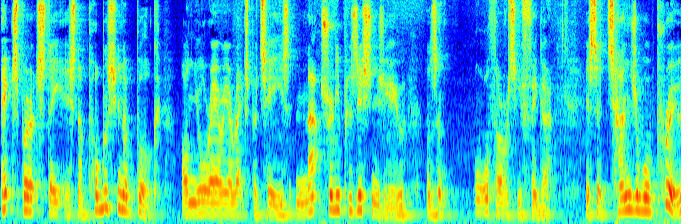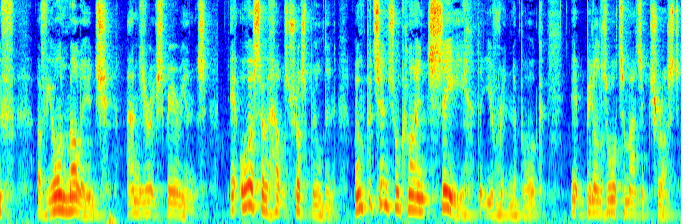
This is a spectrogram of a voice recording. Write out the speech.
expert status. Now, publishing a book on your area of expertise naturally positions you as an authority figure. It's a tangible proof of your knowledge and your experience. It also helps trust building. When potential clients see that you've written a book, it builds automatic trust.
